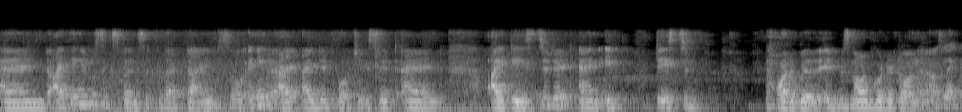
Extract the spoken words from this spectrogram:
and I think it was expensive for that time. So anyway I, I did purchase it and I tasted it and it tasted horrible. It was not good at all. And I was like,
